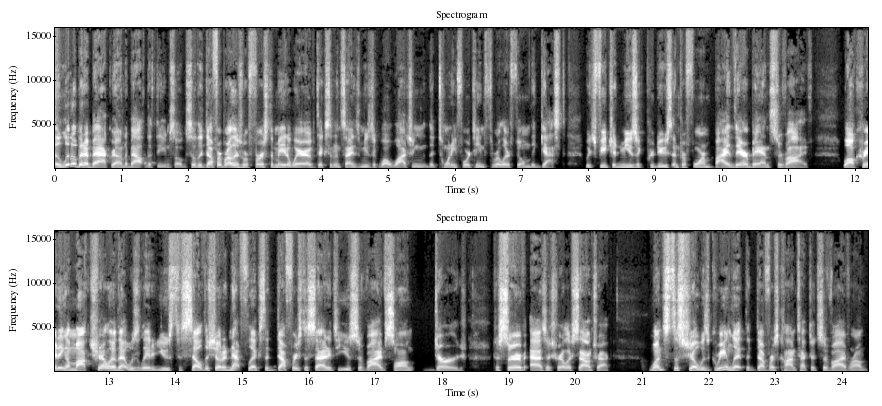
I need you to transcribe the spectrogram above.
a little bit of background about the theme song. So the Duffer Brothers were first made aware of Dixon and Stein's music while watching the 2014 thriller film The Guest, which featured music produced and performed by their band Survive. While creating a mock trailer that was later used to sell the show to Netflix, the Duffers decided to use Survive's song Dirge to serve as a trailer soundtrack. Once the show was greenlit, the Duffers contacted Survivor around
